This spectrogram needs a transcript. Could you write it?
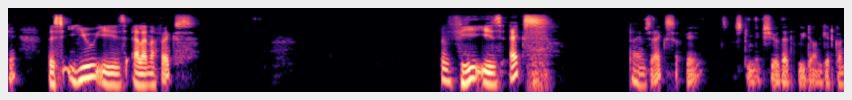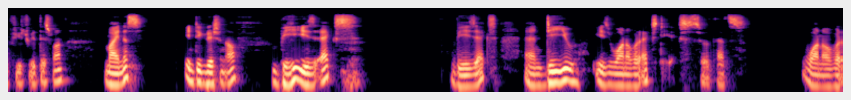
Okay. This u is ln of x. V is x times x. Okay just to make sure that we don't get confused with this one. Minus integration of v is x v is x and du is 1 over x dx. So that's 1 over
